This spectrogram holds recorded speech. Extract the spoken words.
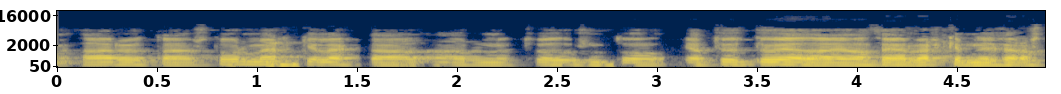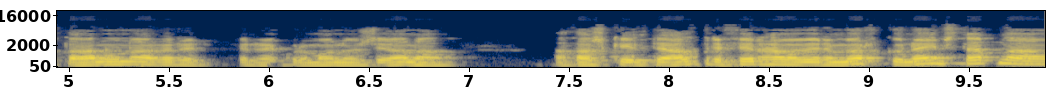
Það eru þetta stórmerkilegt að árunni 2020 eða, eða þegar verkefnið fer að staða núna fyrir, fyrir einhverju mánuðu síðan að, að það skildi aldrei fyrr hafa verið mörgu neyn stefna á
